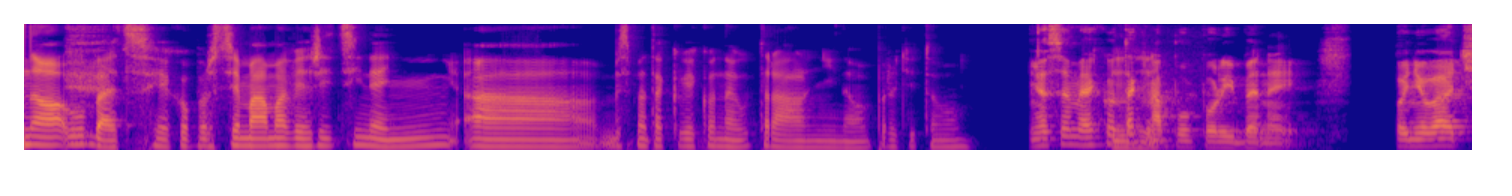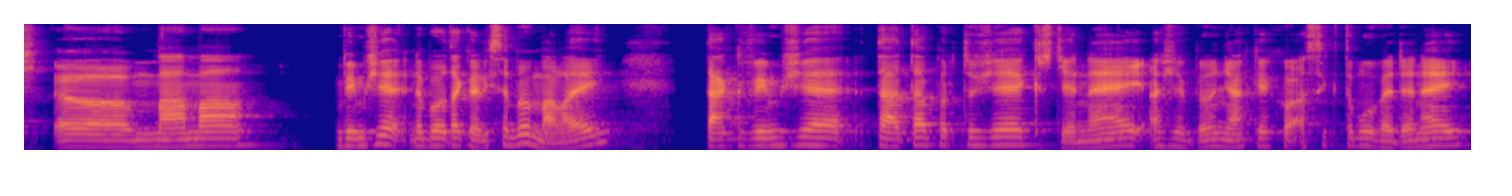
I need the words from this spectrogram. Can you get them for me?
No vůbec, jako prostě máma věřící není a my jsme takový jako neutrální, no, proti tomu. Já jsem jako mm-hmm. tak Mhm. napůl políbený. Poněvadž uh, máma, vím, že, nebo takhle, když jsem byl malý, tak vím, že táta, protože je křtěný a že byl nějak jako asi k tomu vedený,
